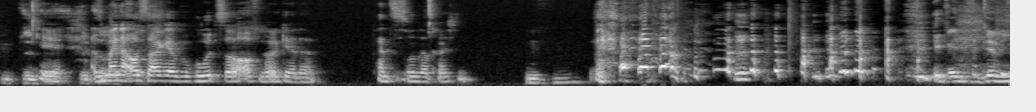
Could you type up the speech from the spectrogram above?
Das Okay. ist- Also meine Aussage beruht so auf Neugierde. Kannst du es unterbrechen? Mhm. Ich kann, glaube ich,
